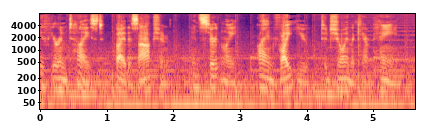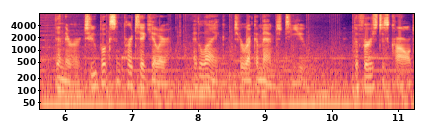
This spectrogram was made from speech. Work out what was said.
If you're enticed by this option, and certainly I invite you to join the campaign, then there are two books in particular I'd like to recommend to you. The first is called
